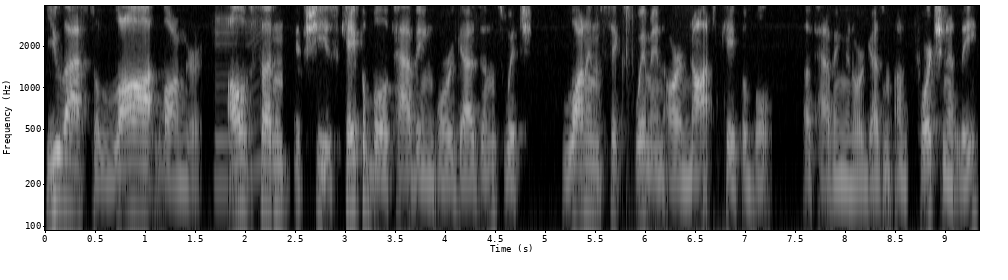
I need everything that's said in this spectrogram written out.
You last a lot longer. Mm-hmm. All of a sudden, if she is capable of having orgasms, which one in six women are not capable, of having an orgasm, unfortunately.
